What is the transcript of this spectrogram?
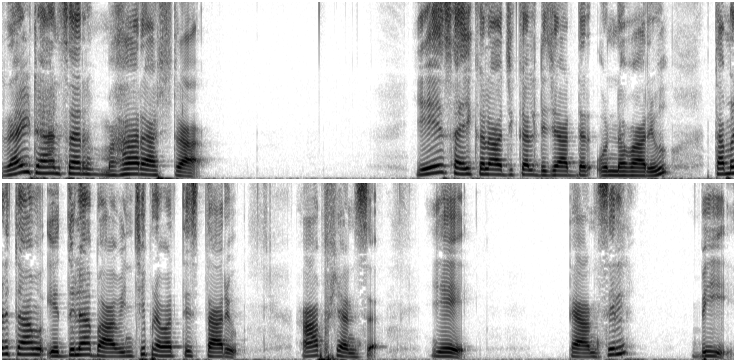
Right answer Maharashtra. ఏ సైకలాజికల్ డిజార్డర్ ఉన్నవారు తమను తాము ఎద్దులా భావించి ప్రవర్తిస్తారు. Options. A. Tonsil B.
